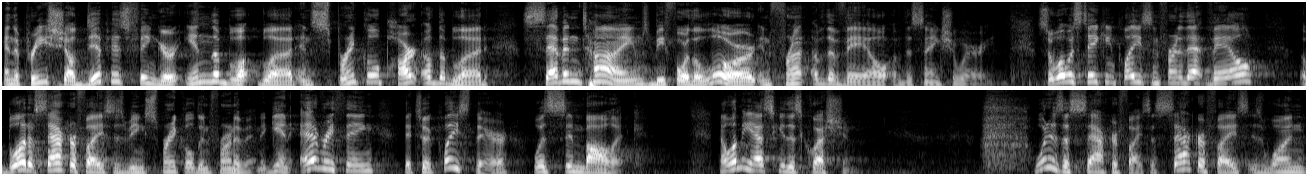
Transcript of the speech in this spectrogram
and the priest shall dip his finger in the blood, and sprinkle part of the blood seven times before the Lord in front of the veil of the sanctuary. So, what was taking place in front of that veil? The blood of sacrifice is being sprinkled in front of it. And again, everything that took place there was symbolic. Now, let me ask you this question What is a sacrifice? A sacrifice is one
